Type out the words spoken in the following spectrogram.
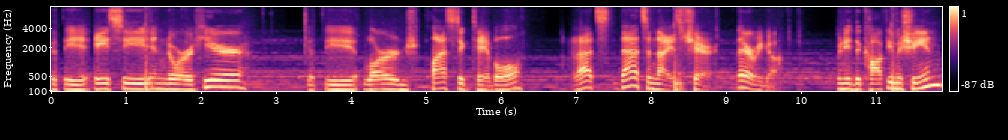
Get the AC indoor here. Get the large plastic table. That's that's a nice chair. There we go. We need the coffee machine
